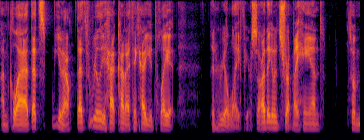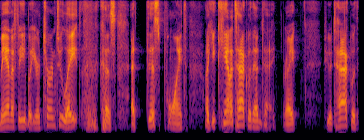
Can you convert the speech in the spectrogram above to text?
I'm glad. That's you know that's really kind of I think how you'd play it in real life here. So are they going to disrupt my hand? So Manaphy, but you're turned too late because at this point, like you can't attack with Entei, right? If you attack with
